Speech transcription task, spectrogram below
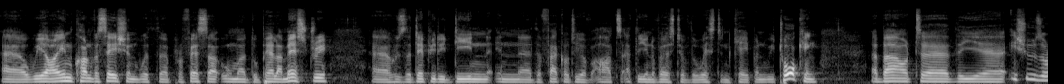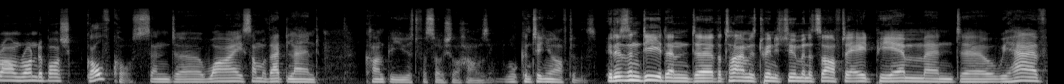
Uh, we are in conversation with uh, Professor Uma Dhupelia-Mesthrie, uh, who's the Deputy Dean in uh, the Faculty of Arts at the University of the Western Cape. And we're talking about uh, the uh, issues around Rondebosch Golf Course and uh, why some of that land can't be used for social housing. We'll continue after this. It is indeed, and uh, the time is 22 minutes after 8 p.m., and uh, we have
